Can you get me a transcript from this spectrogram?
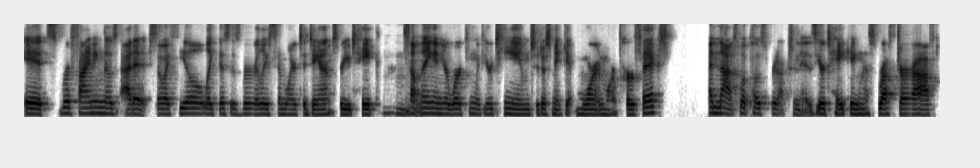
it's refining those edits. So I feel like this is really similar to dance, where you take mm-hmm. something and you're working with your team to just make it more and more perfect. And that's what post production is. You're taking this rough draft,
